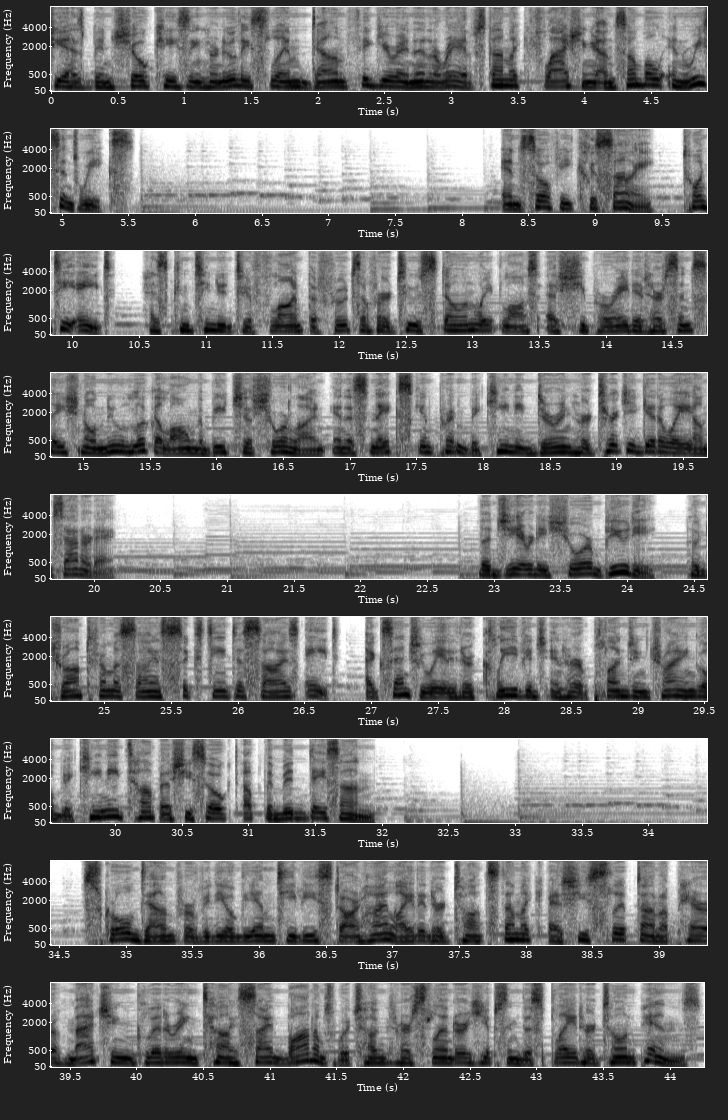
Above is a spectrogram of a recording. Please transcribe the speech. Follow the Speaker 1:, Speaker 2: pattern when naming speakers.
Speaker 1: she has been showcasing her newly slimmed down figure in an array of stomach-flashing ensemble in recent weeks. And Sophie Kasaei, 28, has continued to flaunt the fruits of her two-stone weight loss as she paraded her sensational new look along the beach's shoreline in a snakeskin print bikini during her Turkey getaway on Saturday. The Geordie Shore beauty, who dropped from a size 16 to size 8, accentuated her cleavage in her plunging triangle bikini top as she soaked up the midday sun. Scroll down for video The MTV star highlighted her taut stomach as she slipped on a pair of matching glittering tie side bottoms which hugged her slender hips and displayed her tone pins.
